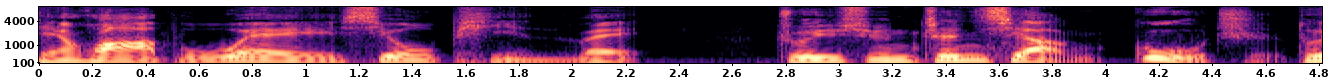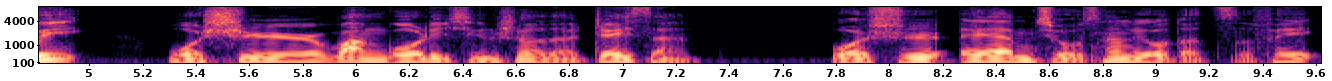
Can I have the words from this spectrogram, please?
闲话不为秀品味，追寻真相固执堆。我是万国旅行社的 Jason，我是 AM 九三六的子飞。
